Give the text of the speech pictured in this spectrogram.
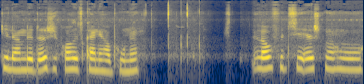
gelandet ist. Ich brauche jetzt keine Harpune. Ich laufe jetzt hier erstmal hoch.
